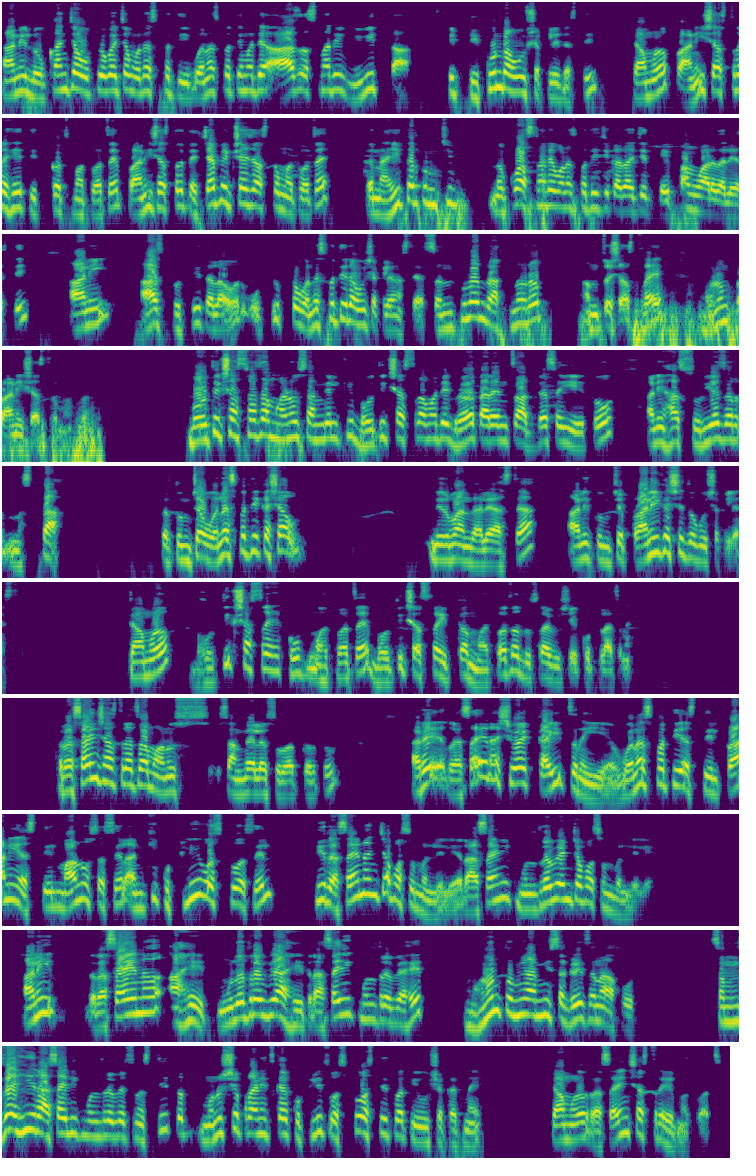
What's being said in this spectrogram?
आणि लोकांच्या उपयोगाच्या वनस्पती वनस्पतीमध्ये आज असणारी विविधता ही टिकून राहू शकली नसती. त्यामुळं प्राणीशास्त्र हे तितकंच महत्वाचं आहे. प्राणीशास्त्र त्याच्यापेक्षा जास्त महत्वाचं आहे. तर नाही तर तुमची नको असणाऱ्या वनस्पतीची कदाचित बेफाम वाढ झाली असती आणि आज पृथ्वी तलावर उपयुक्त वनस्पती राहू शकल्या नसत्या. संतुलन राखणारं आमचं शास्त्र आहे म्हणून प्राणीशास्त्र महत्वाचं भौतिकशास्त्राचा माणूस सांगेल की भौतिकशास्त्रामध्ये ग्रह ताऱ्यांचा अभ्यासही येतो आणि हा सूर्य जर नसता तर तुमच्या वनस्पती कशा निर्माण झाल्या असत्या आणि तुमचे प्राणी कसे जगू शकले असते? त्यामुळं भौतिकशास्त्र हे खूप महत्वाचं आहे. भौतिकशास्त्र इतका महत्त्वाचा दुसरा विषय कुठलाच नाही. रसायनशास्त्राचा माणूस सांगायला सुरुवात करतो. अरे रसायनाशिवाय काहीच नाहीये. वनस्पती असतील प्राणी असतील माणूस असेल आणखी कुठलीही वस्तू असेल ती रसायनांच्या पासून बनलेली आहे. रासायनिक मूलद्रव्यांच्या पासून बनलेली आहे. आणि रसायन आहेत मूलद्रव्य आहेत रासायनिक मूलद्रव्य आहेत म्हणून तुम्ही आम्ही सगळेजण आहोत. समजा ही रासायनिक मूलद्रव्यच नसती तर मनुष्य प्राणीच काय कुठलीच वस्तू अस्तित्वात येऊ शकत नाही. त्यामुळं रसायनशास्त्र हे महत्वाचं.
